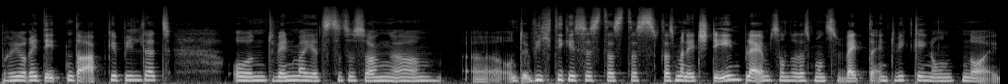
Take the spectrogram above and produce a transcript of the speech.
Prioritäten da abgebildet. Und wenn man jetzt sozusagen, ähm, äh, und wichtig ist es, dass, dass, dass wir nicht stehen bleiben, sondern dass wir uns weiterentwickeln und neu,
